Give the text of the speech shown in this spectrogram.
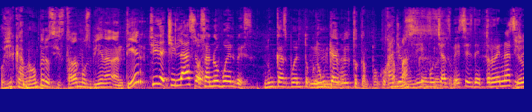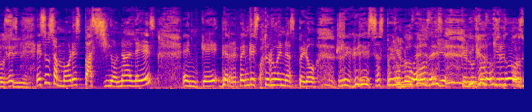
oye cabrón, pero si estábamos bien a- antier. Sí, de chilazo. O sea, no vuelves. Nunca has vuelto con Nunca he vuelto tampoco, Ah, yo jamás. sí, muchas veces de truenas y Yo regresas. sí. Esos amores pasionales en que de repente truenas, pero regresas, pero Que los dos vuelves. qui- que y los dos quieren cortar,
